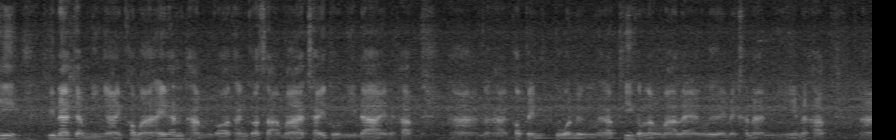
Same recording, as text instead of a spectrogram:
ที่ที่น่าจะมีงานเข้ามาให้ท่านทำก็ท่านก็สามารถใช้ตัวนี้ได้นะครับอ่านะฮะก็เป็นตัวหนึ่งนะครับที่กำลังมาแรงเลยในขณะนี้นะครับอ่า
